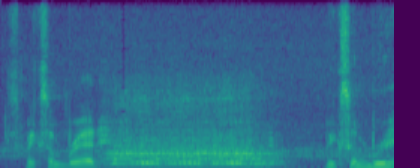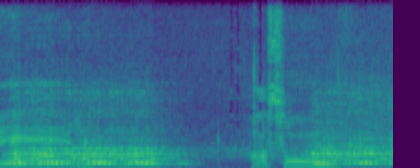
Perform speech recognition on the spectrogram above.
Let's make some bread. Make some bread. Awesome.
